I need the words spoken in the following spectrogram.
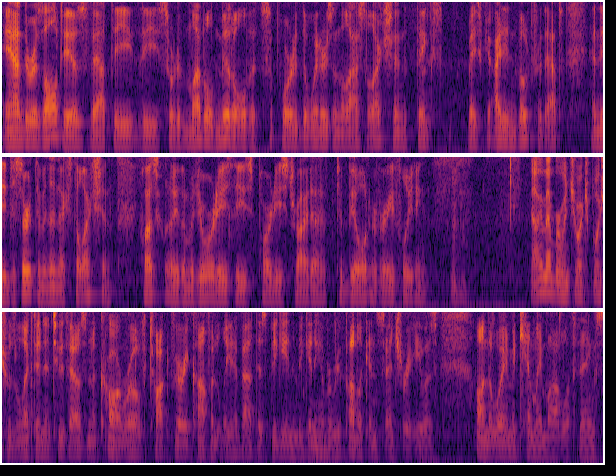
And the result is that the, the sort of muddled middle that supported the winners in the last election thinks basically, I didn't vote for that, and they desert them in the next election. Consequently, the majorities these parties try to, to build are very fleeting. Now, I remember when George Bush was elected in 2000, and Karl Rove talked very confidently about this being the beginning of a Republican century. He was on the William McKinley model of things.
